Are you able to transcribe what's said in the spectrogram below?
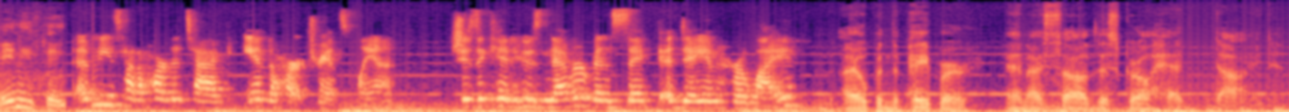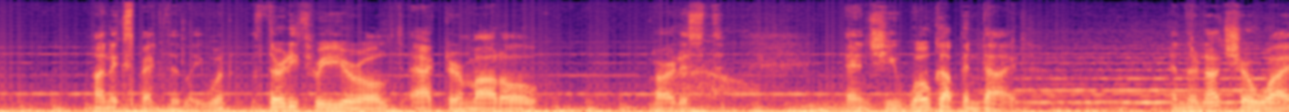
anything. Ebony's had a heart attack and a heart transplant. She's a kid who's never been sick a day in her life. I opened the paper and I saw this girl had died unexpectedly. What 33 year old actor, model, artist, and she woke up and died. And they're not sure why.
